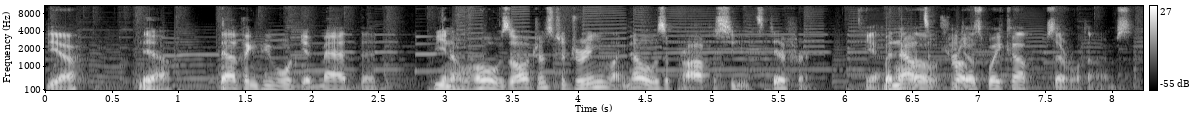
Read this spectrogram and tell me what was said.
yeah, Yeah. I think people would get mad that, you know, oh, it was all just a dream. Like, no, it was a prophecy. It's different. Yeah. But now it's a Although he does wake up several times.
